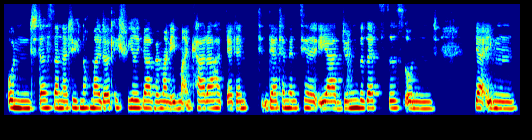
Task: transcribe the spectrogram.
Und das ist dann natürlich nochmal deutlich schwieriger, wenn man eben einen Kader hat, der, der tendenziell eher dünn besetzt ist und ja eben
